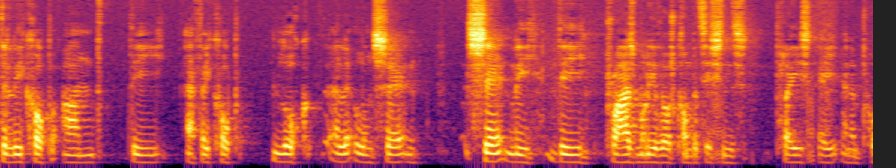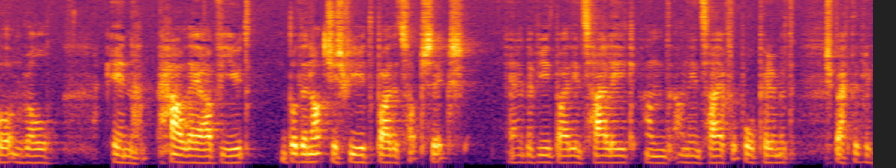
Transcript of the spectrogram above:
the League Cup and the FA Cup look a little uncertain. Certainly, the prize money of those competitions plays a, an important role in how they are viewed, but they're not just viewed by the top six, uh, they're viewed by the entire league and, and the entire football pyramid, respectively.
